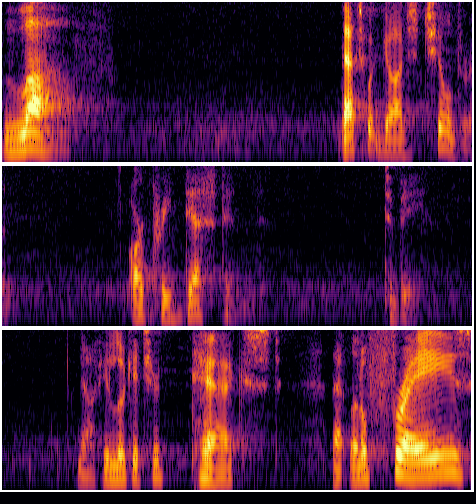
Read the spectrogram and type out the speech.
love. That's what God's children are predestined to be. Now, if you look at your text, that little phrase,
